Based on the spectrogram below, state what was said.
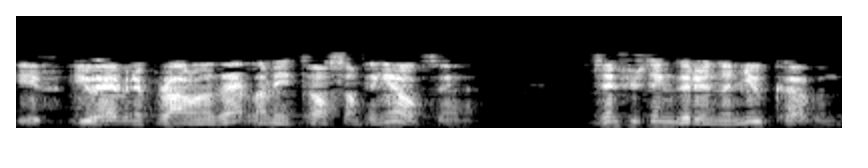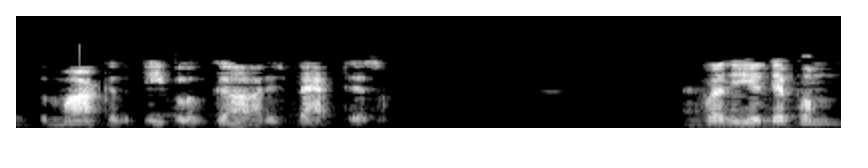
If you have any problem with that, let me toss something else in. It's interesting that in the New Covenant, the mark of the people of God is baptism. And whether you dip them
